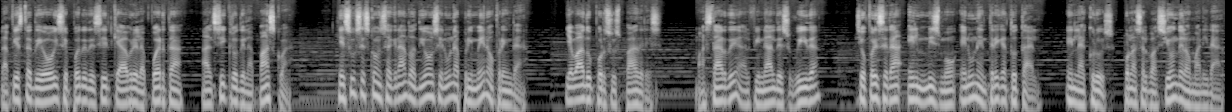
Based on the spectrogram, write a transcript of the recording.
la fiesta de hoy se puede decir que abre la puerta al ciclo de la Pascua. Jesús es consagrado a Dios en una primera ofrenda, llevado por sus padres, más tarde, al final de su vida, se ofrecerá él mismo en una entrega total en la cruz por la salvación de la humanidad.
